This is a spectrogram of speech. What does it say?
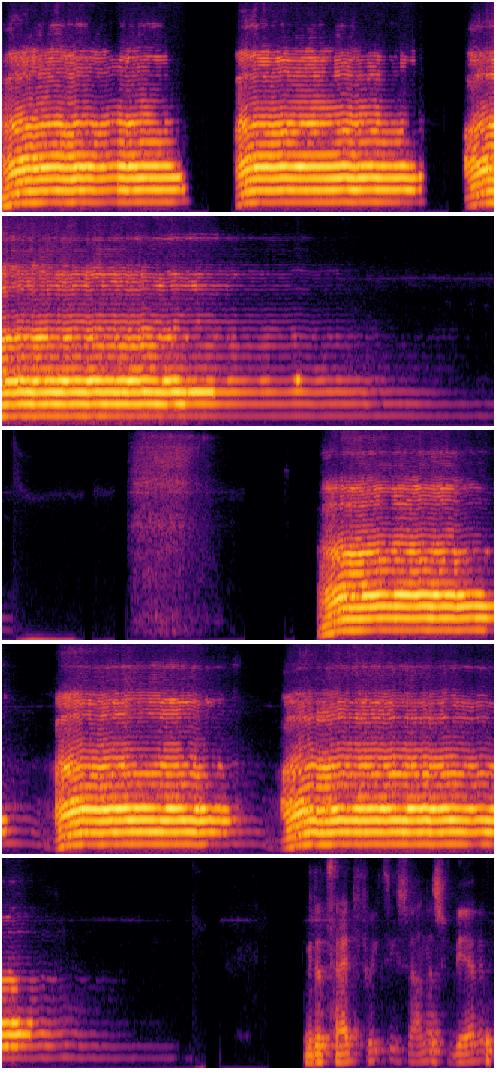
Ah, ah, Mit der Zeit fühlt sich so an, als wäre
